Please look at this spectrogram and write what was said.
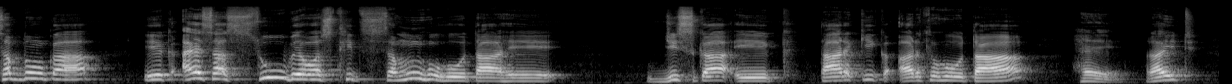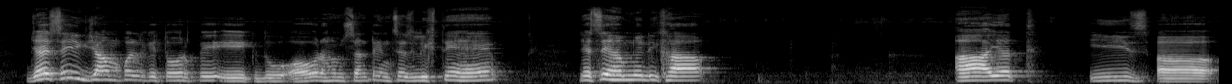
शब्दों का एक ऐसा सुव्यवस्थित समूह होता है, जिसका एक तार्किक अर्थ होता है राइट जैसे एग्ज़ाम्पल के तौर पे एक दो और हम सेंटेंसेस लिखते हैं। जैसे हमने लिखा, आयत इज़ अ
